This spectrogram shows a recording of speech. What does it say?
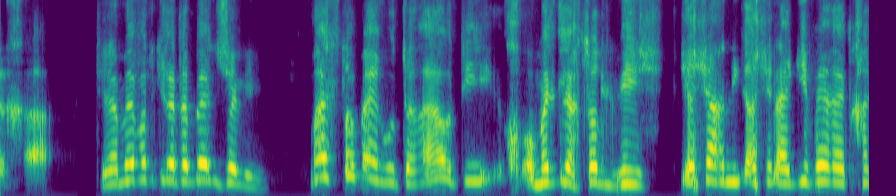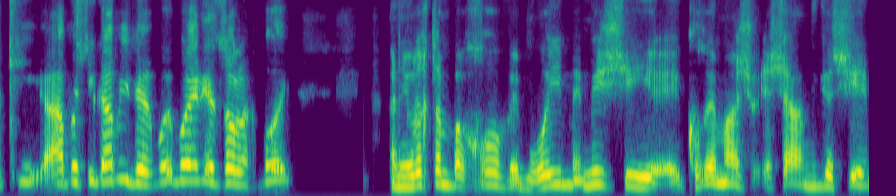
לך. אמרתי לה, מאיפה תקרא את הבן שלי? מה זאת אומרת? הוא תראה אותי עומדת לחצות כביש, ישר ניגש אליי, גברת, חכי, אבא שלי גם עיוור, בואי, בואי, אני אעזור לך, בואי. אני הולך איתם ברחוב, הם רואים מישהי, אה, קורה משהו, ישר ניגשים.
